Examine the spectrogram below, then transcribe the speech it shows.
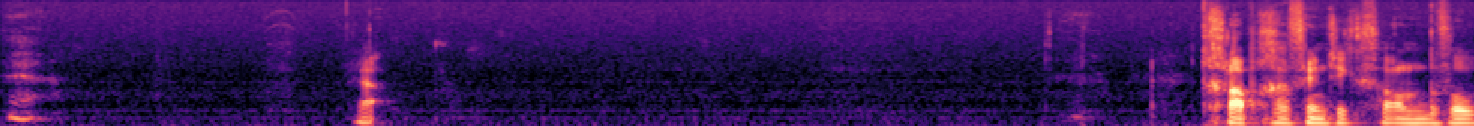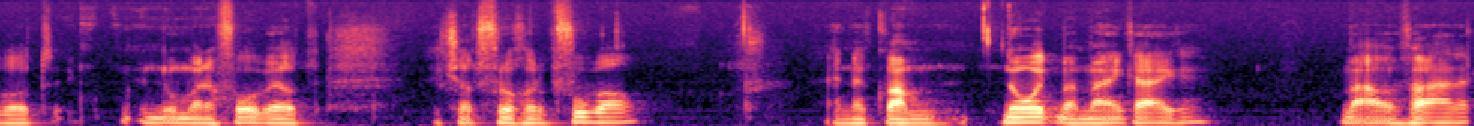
Ja. Ja. Het grappige vind ik van bijvoorbeeld, noem maar een voorbeeld. Ik zat vroeger op voetbal. En dan kwam nooit bij mij kijken, mijn oude vader.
